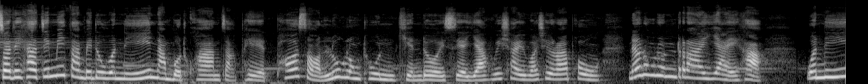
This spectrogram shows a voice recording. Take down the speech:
สวัสดีค่ะ จิมมี่ตามไปดูวันนี้นำบทความจากเพจ พ่อสอนลูกลงทุนเขียนโดยเสียยักษ์วิชัยวชิรพงศ์นักลงทุนรายใหญ่ค่ะ วันนี้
